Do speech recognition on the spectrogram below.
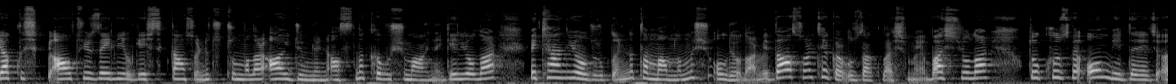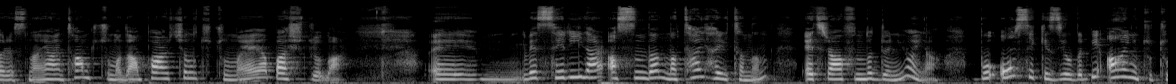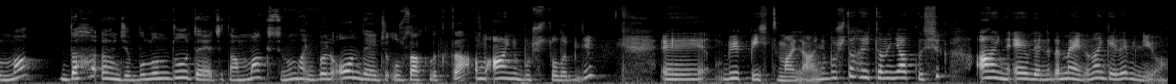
yaklaşık bir 650 yıl geçtikten sonra tutulmalar ay düğümlerine aslında kavuşum haline geliyorlar ve kendi yolculuklarını tamamlamış oluyorlar ve daha sonra tekrar uzaklaşmaya başlıyorlar. 9 ve 11 derece arasına yani tam tutulmadan parçalı tutulmaya başlıyorlar. Ee, ve seriler aslında natal haritanın etrafında dönüyor ya. Bu 18 yılda bir aynı tutulma daha önce bulunduğu dereceden maksimum hani böyle 10 derece uzaklıkta ama aynı burçta olabilir. Ee, büyük bir ihtimalle aynı burçta haritanın yaklaşık aynı evlerine de meydana gelebiliyor.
